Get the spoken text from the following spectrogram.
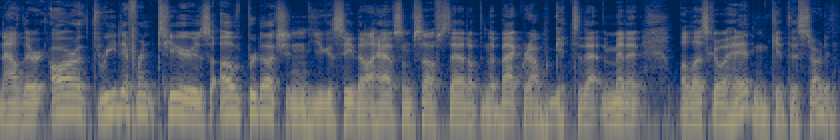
Now there are three different tiers of production. You can see that I have some stuff set up in the background. We'll get to that in a minute, but let's go ahead and get this started.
